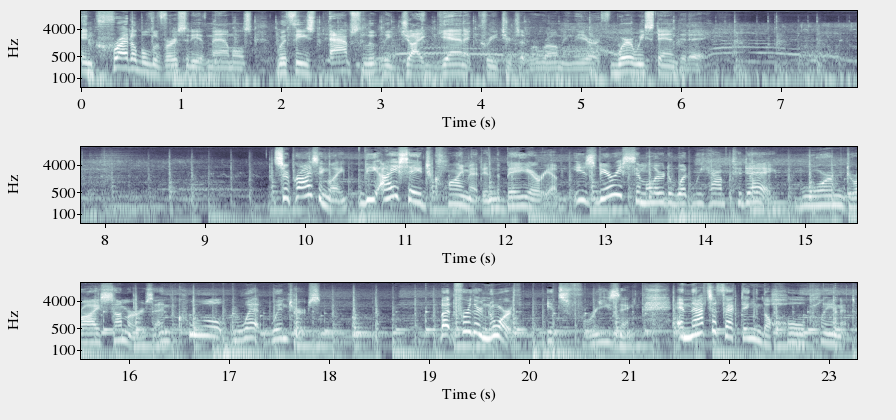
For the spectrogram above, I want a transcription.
incredible diversity of mammals with these absolutely gigantic creatures that were roaming the earth, where we stand today. Surprisingly, the Ice Age climate in the Bay Area is very similar to what we have today warm, dry summers and cool, wet winters. But further north, it's freezing, and that's affecting the whole planet.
